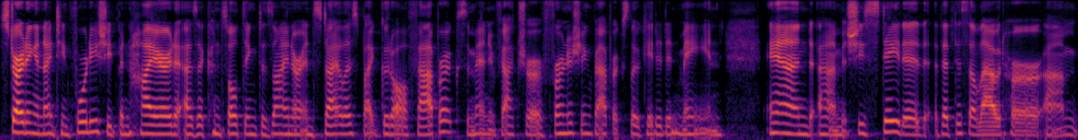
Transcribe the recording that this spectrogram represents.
Starting in 1940, she'd been hired as a consulting designer and stylist by Goodall Fabrics, a manufacturer of furnishing fabrics located in Maine. And um, she stated that this allowed her um,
